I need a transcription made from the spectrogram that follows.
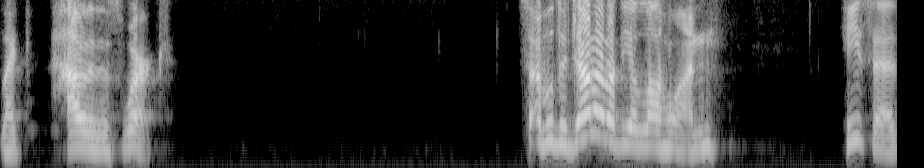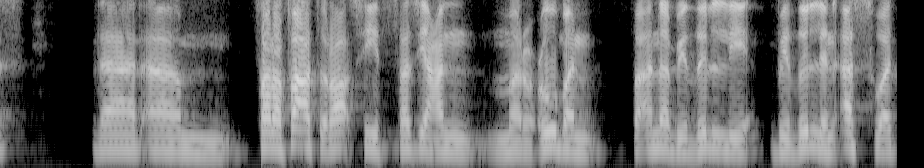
Like, how does this work? So Abu Dujana radiallahu an, he says that um, فرفعت رأسي فزعا مرعوبا فأنا بظل بظل أسود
